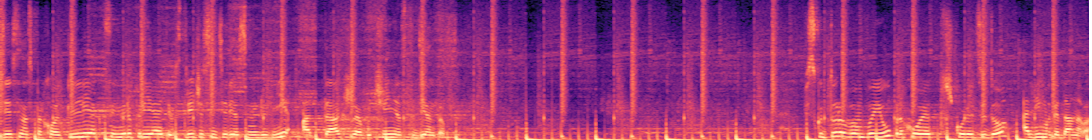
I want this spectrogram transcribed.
Здесь у нас проходят лекции, мероприятия, встречи с интересными людьми, а также обучение студентов. Физкультура в МВУ проходит в школе дзюдо Алима Гаданова.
